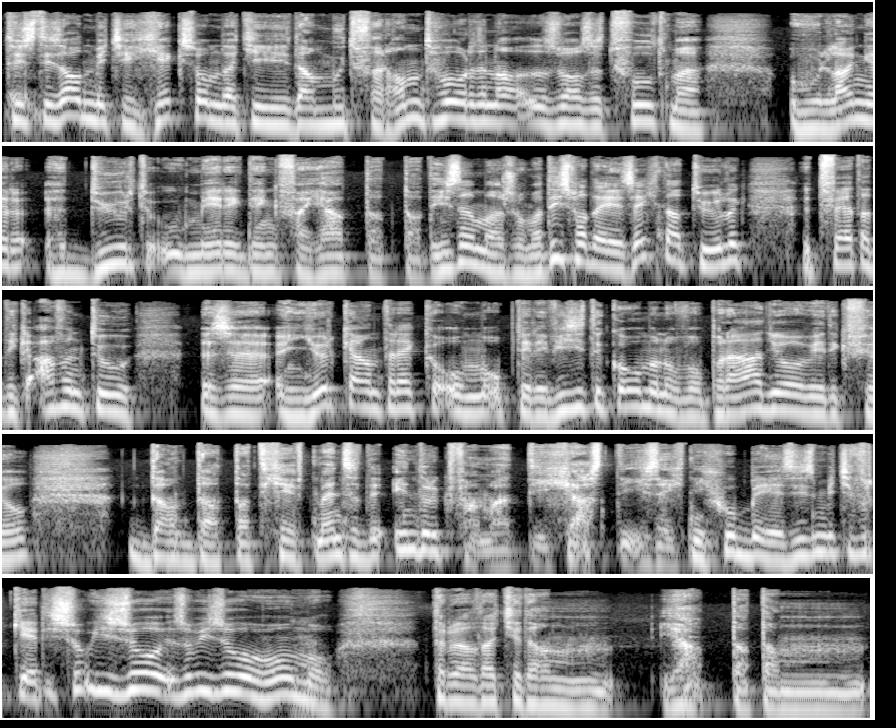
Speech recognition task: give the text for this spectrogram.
Het is, het is al een beetje gek zo, omdat je je dan moet verantwoorden zoals het voelt. Maar hoe langer het duurt, hoe meer ik denk van ja, dat, dat is dan maar zo. Maar het is wat je zegt natuurlijk. Het feit dat ik af en toe eens een jurk aantrek om op televisie te komen of op radio, weet ik veel. Dat, dat, dat geeft mensen de indruk van maar die gast die is echt niet goed bezig. Die is een beetje verkeerd. Die is sowieso, sowieso homo. Terwijl dat je dan... Ja, dat dan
